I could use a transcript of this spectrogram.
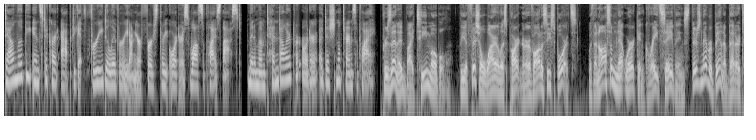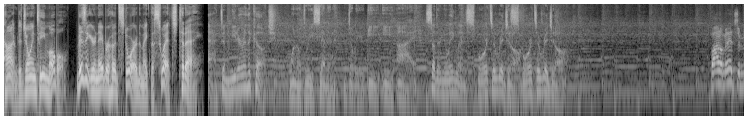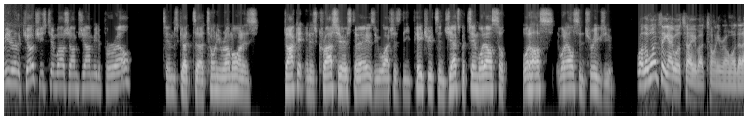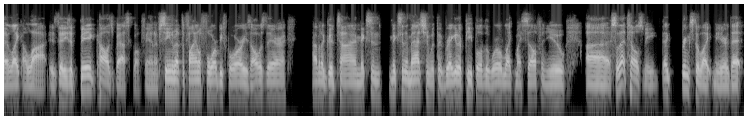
Download the Instacart app to get free delivery on your first three orders while supplies last. Minimum $10 per order, additional term supply. Presented by T Mobile, the official wireless partner of Audacy Sports. With an awesome network and great savings, there's never been a better time to join T Mobile. Visit your neighborhood store to make the switch today. Back to Meter and the Coach, 1037 WEEI, Southern New England Sports Original. Sports Original. Final minutes of Meter of the Coach. He's Tim Welsh. I'm Jon Meterperal. Tim's got uh, Tony Romo on his docket in his crosshairs today as he watches the Patriots and Jets. But Tim, what else? What else? What else intrigues you? Well, the one thing I will tell you about Tony Romo that I like a lot is that he's a big college basketball fan. I've seen him at the Final Four before. He's always there, having a good time, mixing, mixing and matching with the regular people of the world like myself and you. Uh, so that tells me that brings to light meter that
